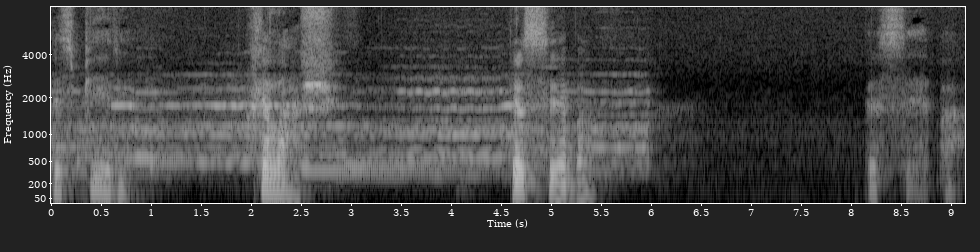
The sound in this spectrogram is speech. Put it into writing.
Respire, relaxe, perceba, perceba,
